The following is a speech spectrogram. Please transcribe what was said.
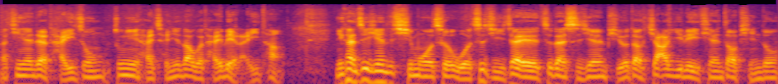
那今天在台中，中间还曾经到过台北来一趟。你看这些是骑摩托车，我自己在这段时间，比如到嘉义那一天到屏东，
